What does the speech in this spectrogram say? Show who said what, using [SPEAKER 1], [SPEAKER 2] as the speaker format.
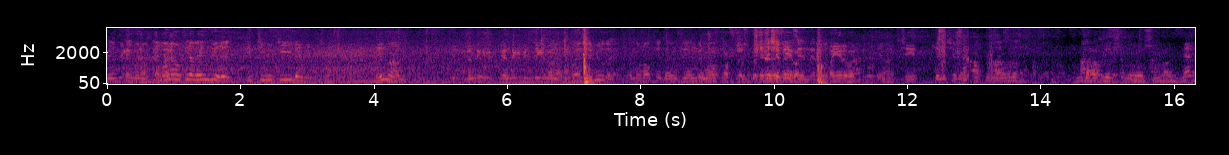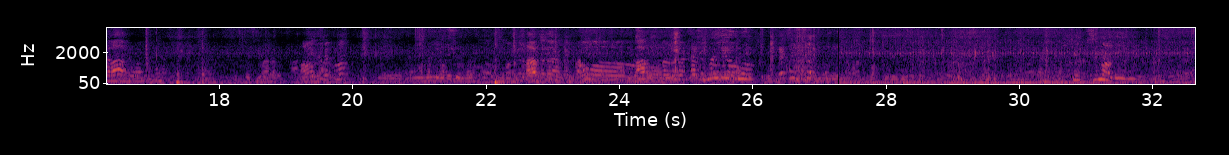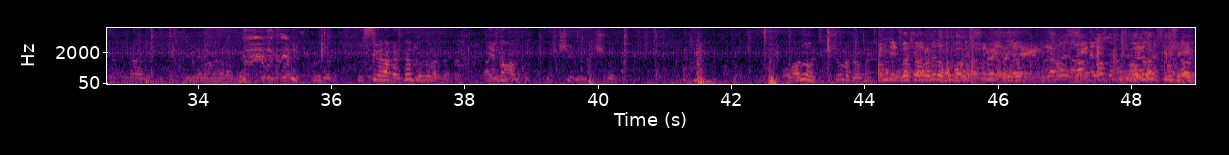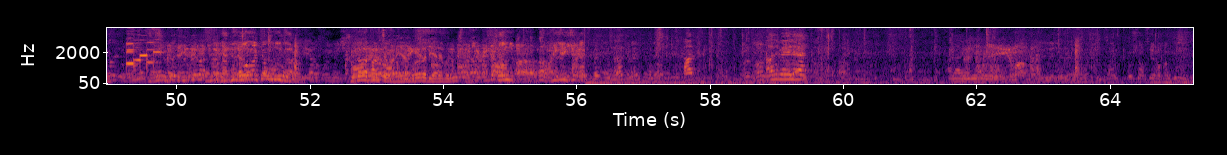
[SPEAKER 1] Bildik M16.
[SPEAKER 2] M16'ya benziyor. Evet. Dipçi müpçi iyi benzetmişler. Değil mi abi?
[SPEAKER 1] Bendeki, bendeki bildiğin M16.
[SPEAKER 3] Bu benzemiyor da M16'ya benzeyenler
[SPEAKER 1] M16
[SPEAKER 3] çok.
[SPEAKER 1] kafasında
[SPEAKER 3] Keleşe
[SPEAKER 1] şöyle şey var.
[SPEAKER 3] benzeyenler var.
[SPEAKER 1] Ayarı var. M16 şeyi.
[SPEAKER 3] Keleşe benzeyen.
[SPEAKER 4] Burada bakıyoruz şey var mı? Kim, siz mi aldınız? İkisi beraber değil mi? Buradalar da. Yerde vardı. İki kişi mi? İki kişi böyle. Olağanüstü çıkışıyorlar da oradan çıkıyor.
[SPEAKER 2] Şimdi başka arada da burada.
[SPEAKER 5] Şurada da parça var ya. Burada da bir yere vurmuşlar.
[SPEAKER 6] Hadi. Hadi beyler. Hadi hayırlı geceler.
[SPEAKER 1] O şahsiye bakabilir miyim?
